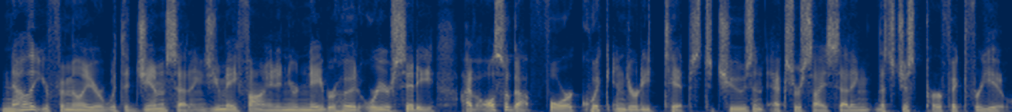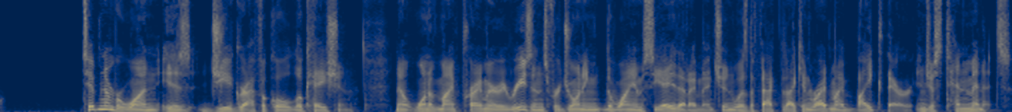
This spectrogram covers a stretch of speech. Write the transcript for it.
Now that you're familiar with the gym settings you may find in your neighborhood or your city, I've also got four quick and dirty tips to choose an exercise setting that's just perfect for you. Tip number one is geographical location. Now, one of my primary reasons for joining the YMCA that I mentioned was the fact that I can ride my bike there in just 10 minutes.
